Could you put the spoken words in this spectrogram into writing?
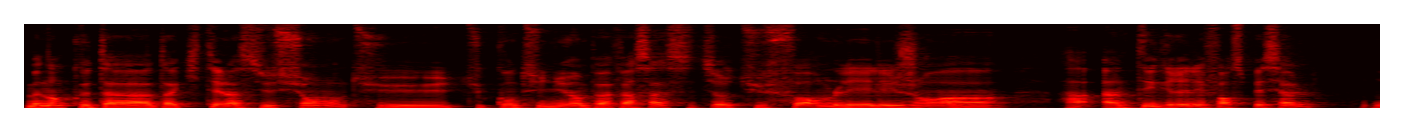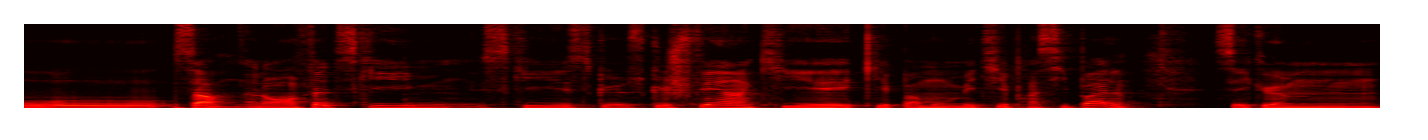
Maintenant que tu as, quitté l'institution, tu, tu, continues un peu à faire ça? C'est-à-dire tu formes les, les gens à, à, intégrer les forces spéciales ou... Ça. Alors en fait, ce, qui, ce, qui, ce, que, ce que je fais, hein, qui n'est qui est pas mon métier principal, c'est que hum,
